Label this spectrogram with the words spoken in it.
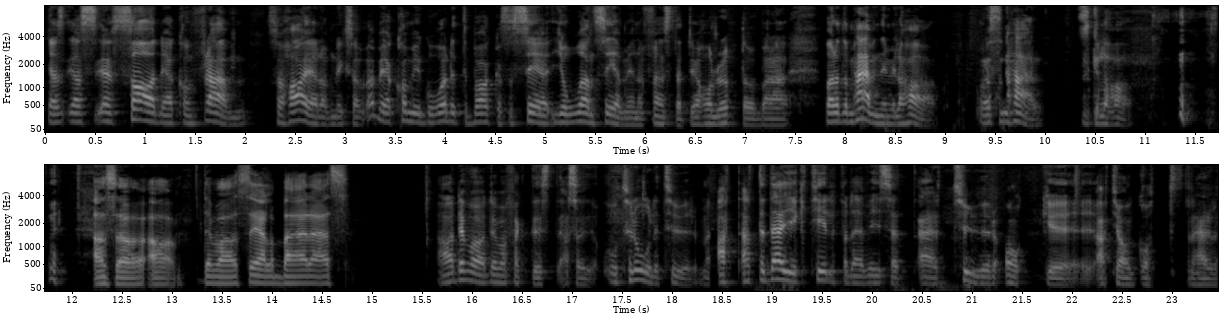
Jag, jag, jag sa när jag kom fram, så har jag dem liksom, ja, men jag kommer ju gående tillbaka så ser Johan ser mig genom fönstret och jag håller upp dem och bara, var det de här ni ville ha? Var det såna här du skulle ha? Alltså, ja, det var så jävla badass. Ja, det var, det var faktiskt alltså, otrolig tur. Men att, att det där gick till på det viset är tur och eh, att jag har gått den här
